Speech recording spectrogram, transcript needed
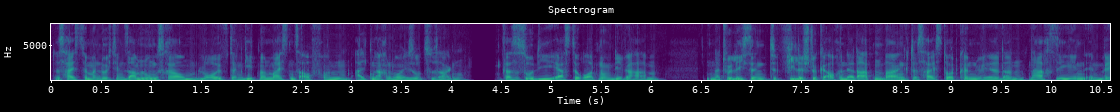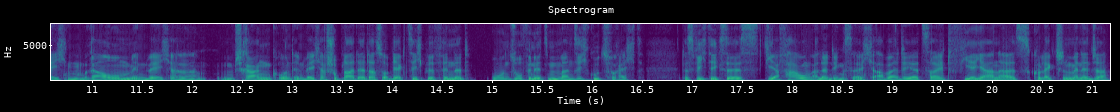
Das heißt, wenn man durch den Sammlungsraum läuft, dann geht man meistens auch von alt nach neu sozusagen. Das ist so die erste Ordnung, die wir haben. Natürlich sind viele Stücke auch in der Datenbank. Das heißt, dort können wir dann nachsehen, in welchem Raum, in welcher Schrank und in welcher Schublade das Objekt sich befindet. Und so findet man sich gut zurecht. Das Wichtigste ist die Erfahrung allerdings. Ich arbeite jetzt seit vier Jahren als Collection Manager.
